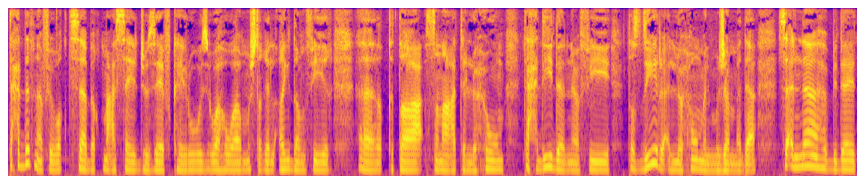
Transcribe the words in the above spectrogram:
تحدثنا في وقت سابق مع السيد جوزيف كيروز وهو مشتغل أيضا في آه، قطاع صناعة اللحوم تحديدا في تصدير اللحوم المجمدة. سألناه بداية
